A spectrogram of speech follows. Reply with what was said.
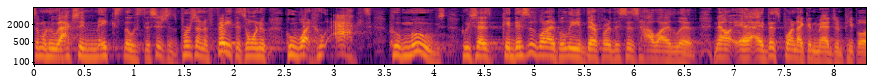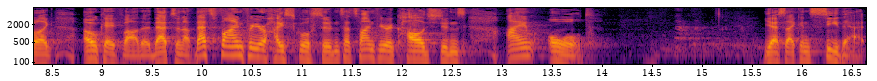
Someone who actually makes those decisions. A person of faith is someone who, who what, who acts, who moves, who says, okay, this is what I believe, therefore this is how I live. Now, at this point, I can imagine people are like, okay, Father, that's enough. That's fine for your high school students. That's fine for your college students. I'm old. Yes, I can see that.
